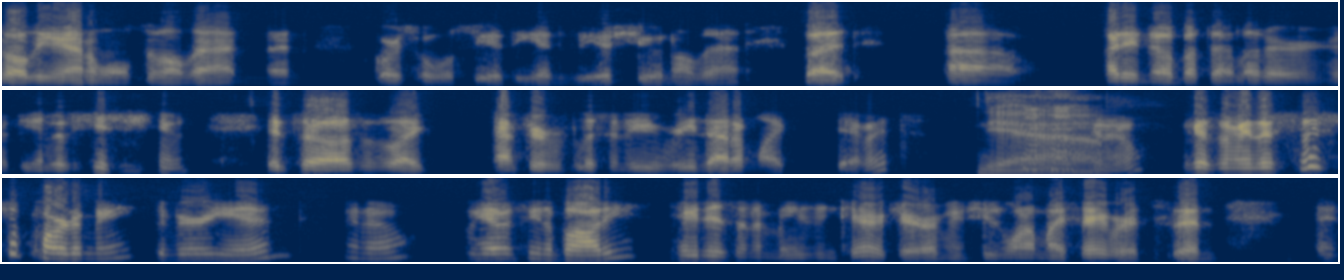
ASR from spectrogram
all the animals and all that, and then of course what we'll see at the end of the issue and all that. But uh, I didn't know about that letter at the end of the issue, and so I was just like, after listening to you read that, I'm like, damn it, you know, because I mean, there's there's a part of me at the very end, you know, we haven't seen a body. Kate is an amazing character. I mean, she's one of my favorites, and and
